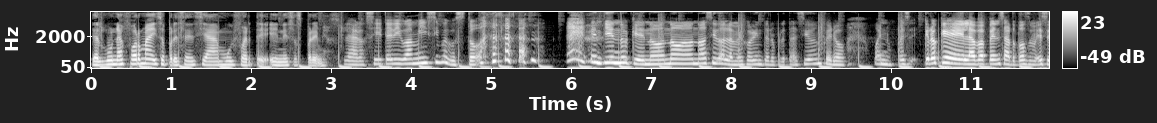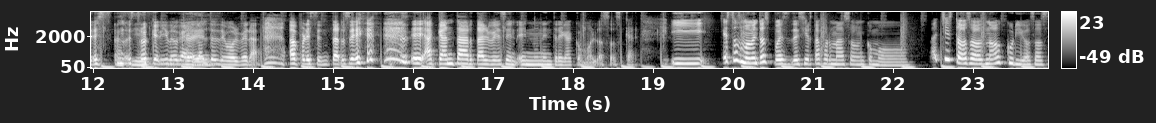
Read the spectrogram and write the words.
de alguna forma hizo presencia muy fuerte en esos premios. Claro, sí, te digo, a mí sí me gustó. Entiendo que no, no, no ha sido la mejor interpretación, pero bueno, pues creo que la va a pensar dos veces nuestro querido Gael antes de volver a, presentarse, eh, a cantar tal vez en, una entrega como los Oscar. Y estos momentos, pues de cierta forma son como chistosos, ¿no? Curiosos.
